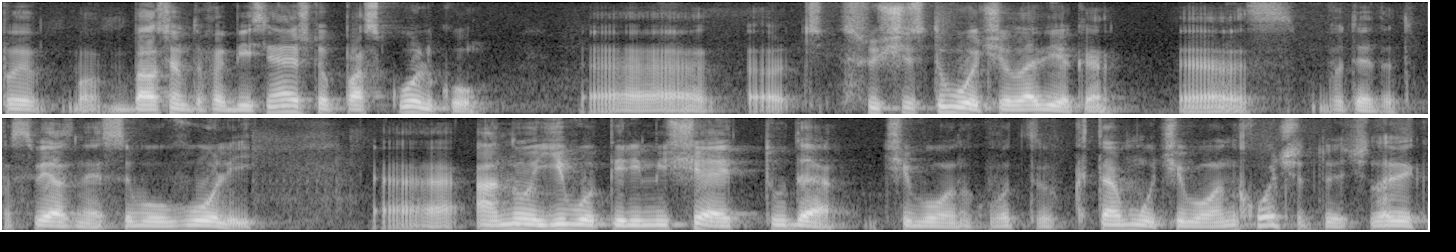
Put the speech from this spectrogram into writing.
Балшемтов объясняет, что поскольку существо человека, вот этот, связанное с его волей, оно его перемещает туда, чего он, вот, к тому, чего он хочет, то есть человек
